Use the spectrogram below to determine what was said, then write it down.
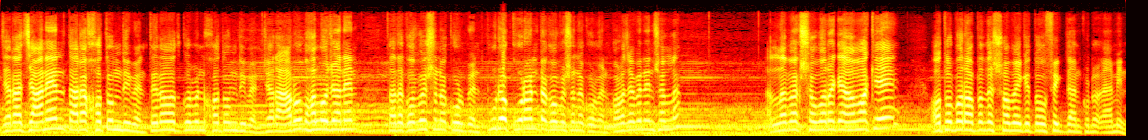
যারা জানেন, তারা খতম দিবেন। তেলাওয়াত করবেন, খতম দিবেন। যারা আরও ভালো জানেন, তারা গবেষণা করবেন। পুরো কোরআনটা গবেষণা করবেন। পারা যাবেন ইনশাল্লাহ আল্লাহ সবার আগে আমাকে অতপর আপনাদের সবাইকে তৌফিক দান করুন আমিন।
